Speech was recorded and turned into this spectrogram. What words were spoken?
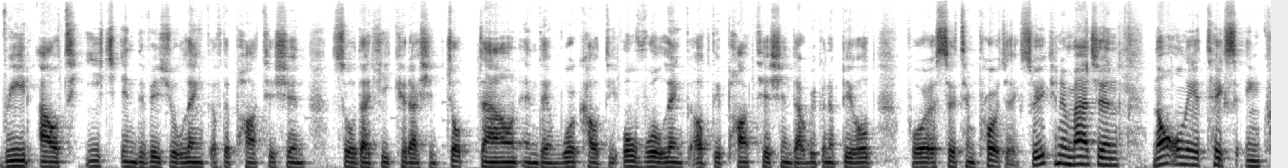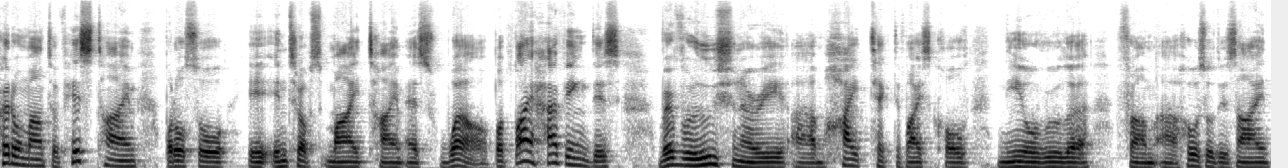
read out each individual length of the partition so that he could actually jot down and then work out the overall length of the partition that we're going to build for a certain project. So you can imagine not only it takes incredible amount of his time, but also it interrupts my time as well. But by having this revolutionary um, high-tech device called Neo Ruler from uh, Hozo Design.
